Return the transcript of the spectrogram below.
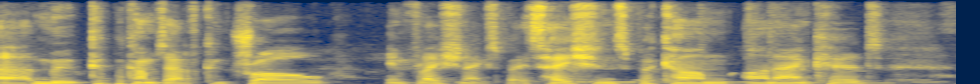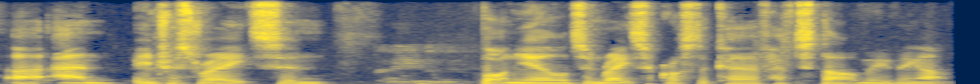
uh, becomes out of control, inflation expectations become unanchored, uh, and interest rates and bond yields and rates across the curve have to start moving up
